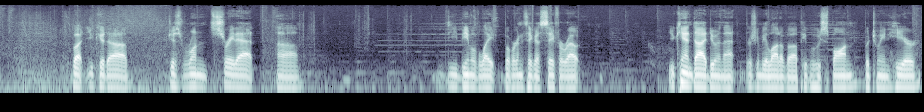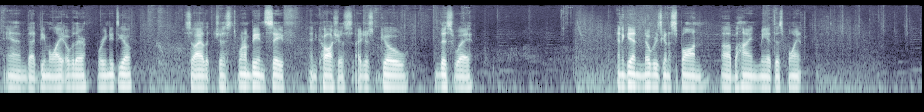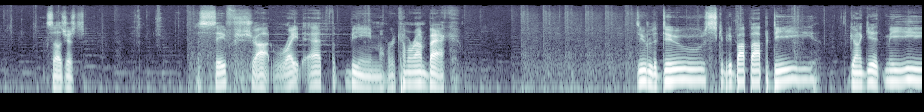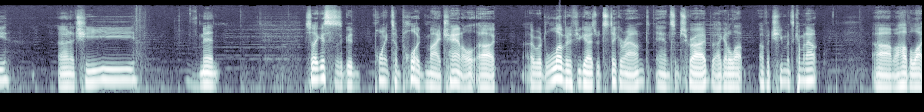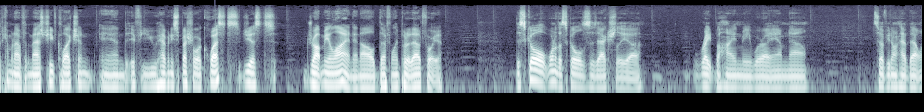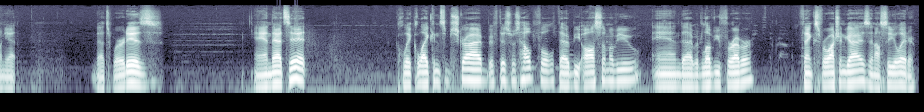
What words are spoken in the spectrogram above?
But you could uh, just run straight at uh, the beam of light, but we're going to take a safer route. You can die doing that. There's going to be a lot of uh, people who spawn between here and that beam of light over there where you need to go. So I just, when I'm being safe and cautious, I just go this way. And again, nobody's going to spawn uh, behind me at this point. So just a safe shot right at the beam. We're going to come around back. Doodle doo, skibbity bop bop dee. Gonna get me an achievement. So I guess this is a good point to plug my channel. Uh, I would love it if you guys would stick around and subscribe. I got a lot of achievements coming out. Um, I'll have a lot coming out for the Master Chief Collection, and if you have any special requests, just drop me a line, and I'll definitely put it out for you. The skull, one of the skulls, is actually uh, right behind me where I am now. So if you don't have that one yet, that's where it is. And that's it. Click like and subscribe if this was helpful. That would be awesome of you, and I would love you forever. Thanks for watching, guys, and I'll see you later.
